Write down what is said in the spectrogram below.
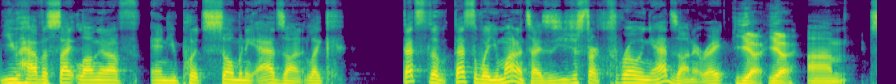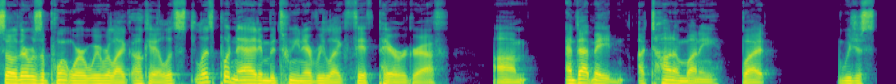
you have a site long enough and you put so many ads on it. Like that's the that's the way you monetize is you just start throwing ads on it, right? Yeah. Yeah. Um, so there was a point where we were like, okay, let's let's put an ad in between every like fifth paragraph, um, and that made a ton of money, but we just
